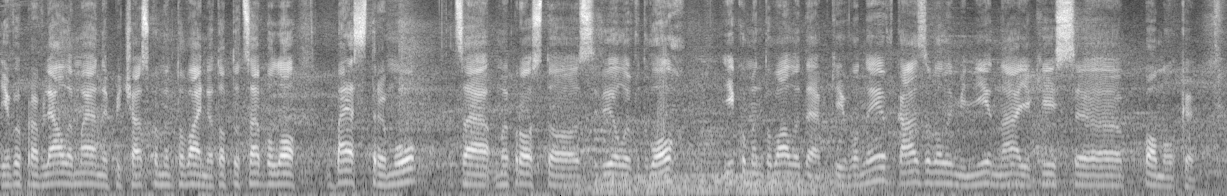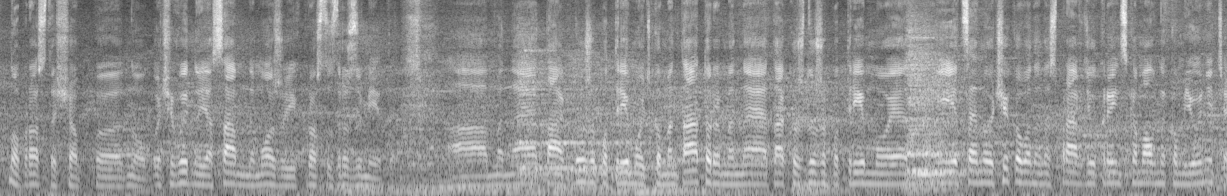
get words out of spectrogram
і виправляли мене під час коментування. Тобто це було без стриму. Це ми просто сиділи вдвох і коментували демки. Вони вказували мені на якісь е, помилки. Ну просто щоб е, ну очевидно, я сам не можу їх просто зрозуміти. А мене так дуже підтримують коментатори. Мене також дуже підтримує, і це неочікувано насправді українськомовне ком'юніті.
